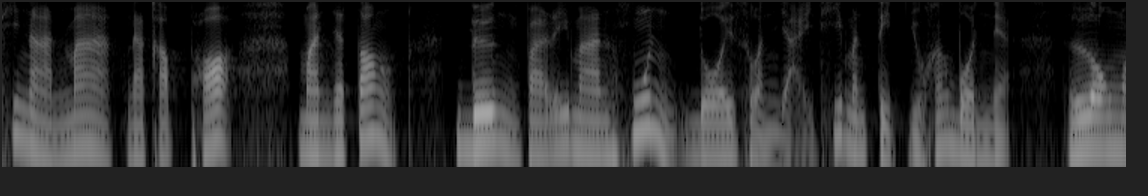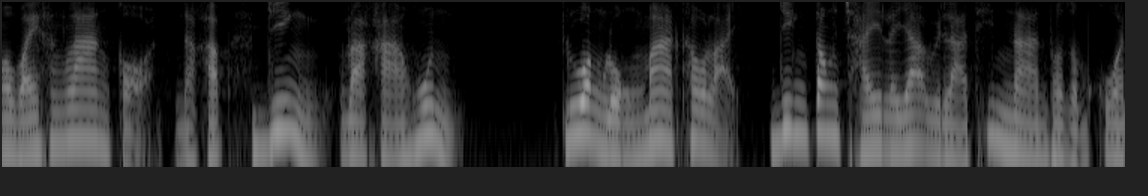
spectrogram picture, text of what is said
ที่นานมากนะครับ เพราะมันจะต้องดึงปริมาณหุ้นโดยส่วนใหญ่ที่มันติดอยู่ข้างบนเนี่ยลงมาไว้ข้างล่างก่อนนะครับ ยิ่งราคาหุ้นร่วงลงมากเท่าไหร่ ยิ่งต้องใช้ระยะเวลาที่นานพอสมควร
